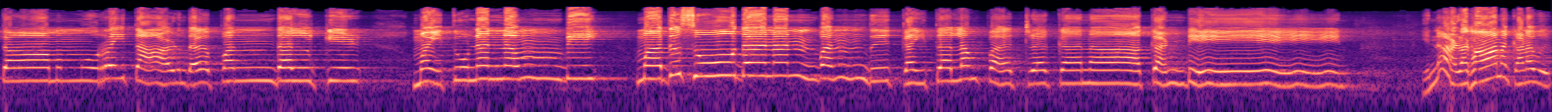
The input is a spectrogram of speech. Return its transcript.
தாமம் முறை தாழ்ந்த பந்தல் கீழ் மைத்துண நம்பி மதுசூதனன் வந்து கைத்தலம் பற்ற கனா கண்டேன். என்ன அழகான கனவு.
